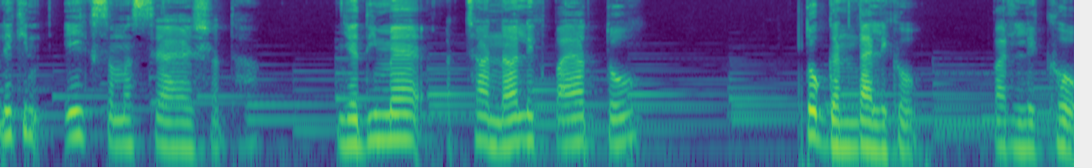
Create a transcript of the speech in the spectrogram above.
लेकिन एक समस्या है श्रद्धा। यदि मैं अच्छा न लिख पाया तो तो गंदा लिखो, पर लिखो।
